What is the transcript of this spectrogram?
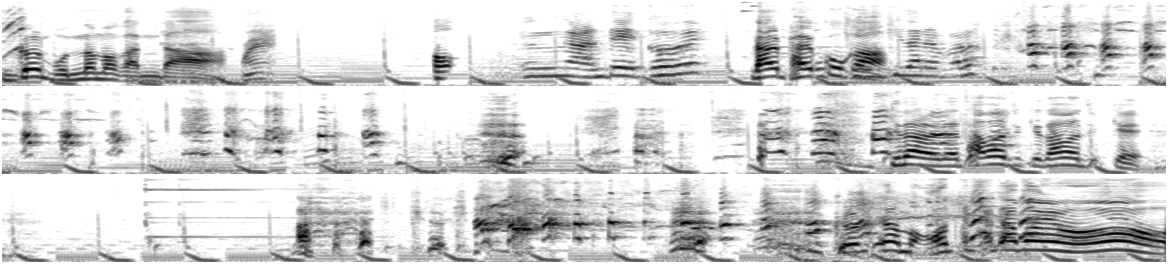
이걸 못 넘어간다. 응 안 돼 이거. 해. 날 밟고 가. 기다려봐. 기다려, 내가 잡아줄게, 잡아줄게. 아, 그렇게. 그렇게 하면 어떻게 잡아요?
